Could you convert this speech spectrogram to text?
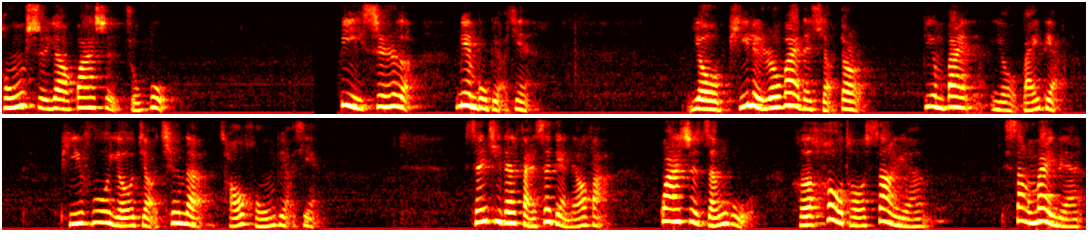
同时要刮拭足部。B 湿热，面部表现有皮里肉外的小痘，并伴有白点，皮肤有较轻的潮红表现。神奇的反射点疗法，刮拭枕骨和后头上缘、上外缘、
